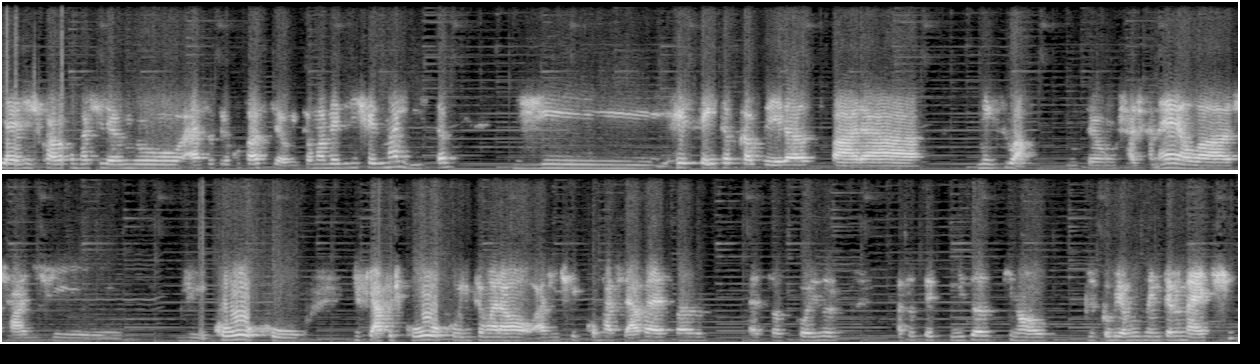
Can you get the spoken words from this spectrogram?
e aí a gente ficava compartilhando essa preocupação. Então, uma vez a gente fez uma lista de receitas caseiras para menstruar. Então, chá de canela, chá de, de coco, de fiapo de coco. Então, era, a gente compartilhava essas, essas coisas, essas pesquisas que nós descobríamos na internet.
